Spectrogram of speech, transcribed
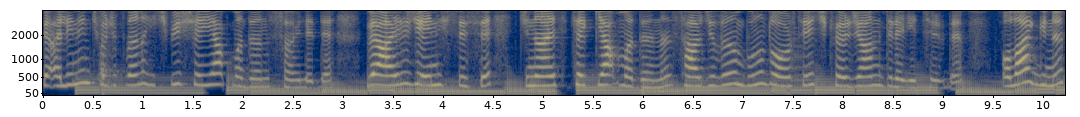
ve Ali'nin çocuklarına hiçbir şey yapmadığını söyledi. Ve ayrıca eniştesi cinayeti tek yapmadığını, savcılığın bunu da ortaya çıkaracağını dile getirdi. Olay günü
